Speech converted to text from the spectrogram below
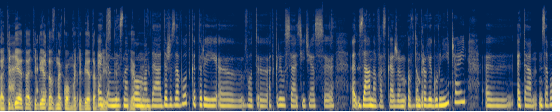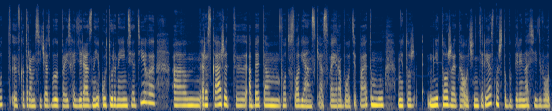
Да, тебе это, тебе это знакомо, тебе это близко. А, Это мне знакомо, да. Даже завод, который э, вот э, открылся сейчас э, э, заново, скажем, в Домброве Гурничай, э, это завод, э, в котором сейчас будут происходить разные культурные инициативы, расскажет э, об этом вот славянски, о своей работе. Поэтому мне тоже, мне тоже это очень интересно, чтобы переносить вот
